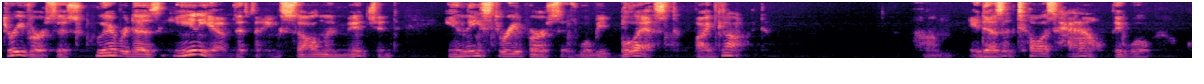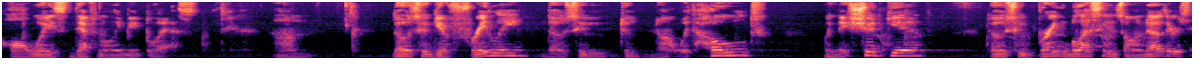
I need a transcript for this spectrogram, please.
three verses, whoever does any of the things Solomon mentioned in these three verses will be blessed by God. Um, it doesn't tell us how they will always definitely be blessed. Um, those who give freely, those who do not withhold when they should give, those who bring blessings on others,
